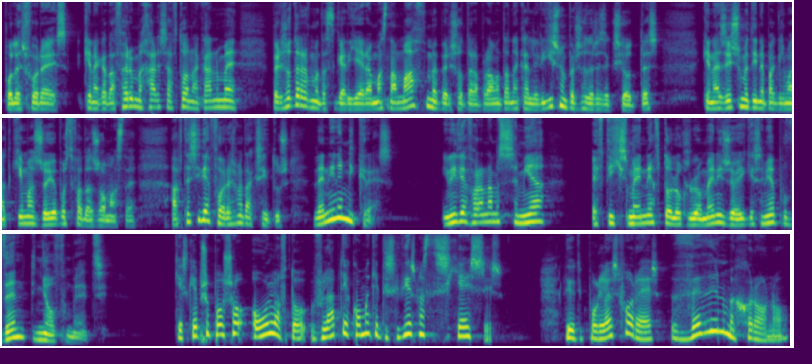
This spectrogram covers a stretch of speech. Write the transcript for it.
πολλές φορές και να καταφέρουμε χάρη σε αυτό να κάνουμε περισσότερα βήματα στην καριέρα μας, να μάθουμε περισσότερα πράγματα, να καλλιεργήσουμε περισσότερες δεξιότητες και να ζήσουμε την επαγγελματική μας ζωή όπως τη φανταζόμαστε. Αυτές οι διαφορές μεταξύ τους δεν είναι μικρές. Είναι η διαφορά ανάμεσα σε μια ευτυχισμένη, αυτοολοκληρωμένη ζωή και σε μια που δεν τη νιώθουμε έτσι. Και σκέψου πόσο όλο αυτό βλάπτει ακόμα και τις ίδιες μας τις σχέσεις. Διότι πολλές φορές δεν δίνουμε χρόνο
